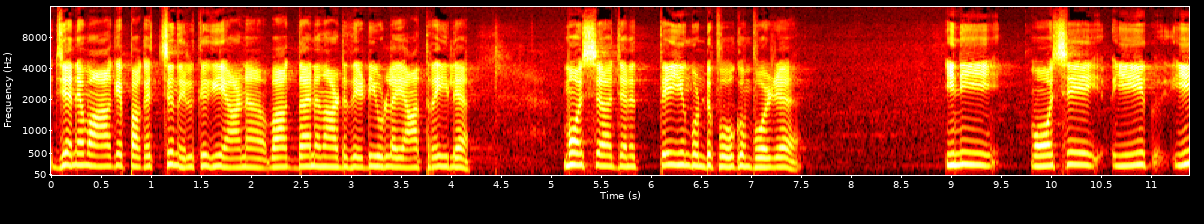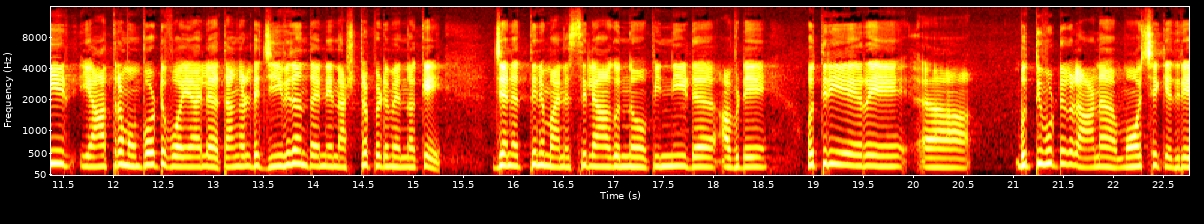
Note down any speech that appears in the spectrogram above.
ജനമാകെ പകച്ചു നിൽക്കുകയാണ് വാഗ്ദാന നാട് തേടിയുള്ള യാത്രയിൽ മോശ ജനത്തെയും കൊണ്ട് പോകുമ്പോൾ ഇനി മോശ ഈ ഈ യാത്ര മുമ്പോട്ട് പോയാൽ തങ്ങളുടെ ജീവിതം തന്നെ നഷ്ടപ്പെടുമെന്നൊക്കെ ജനത്തിന് മനസ്സിലാകുന്നു. പിന്നീട് അവിടെ ഒത്തിരിയേറെ ബുദ്ധിമുട്ടുകളാണ് മോശയ്ക്കെതിരെ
